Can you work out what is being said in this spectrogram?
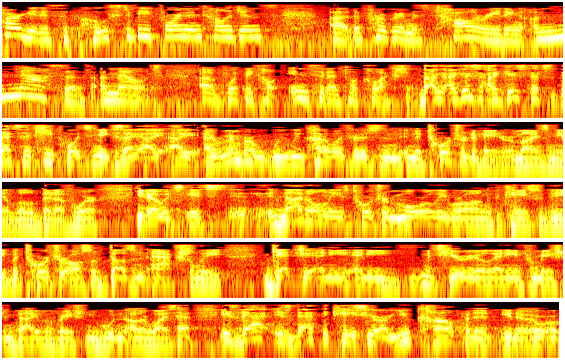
target is supposed to be foreign intelligence uh, the program is tolerating a massive amount of what they call incidental collection. I, I guess I guess that's that's the key point to me because I, I I remember we, we kind of went through this in, in the torture debate. It reminds me a little bit of where you know it's it's not only is torture morally wrong the case would be, but torture also doesn't actually get you any any material, any information, valuable information you wouldn't otherwise have. Is that is that the case here? Are you confident, you know, or,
